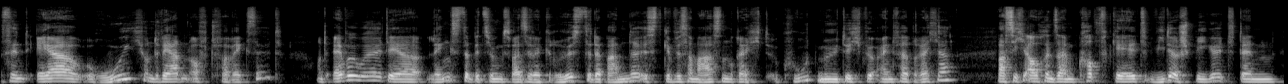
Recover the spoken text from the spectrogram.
sind eher ruhig und werden oft verwechselt. Und Everell, der längste bzw. der größte der Bande, ist gewissermaßen recht gutmütig für einen Verbrecher, was sich auch in seinem Kopfgeld widerspiegelt, denn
